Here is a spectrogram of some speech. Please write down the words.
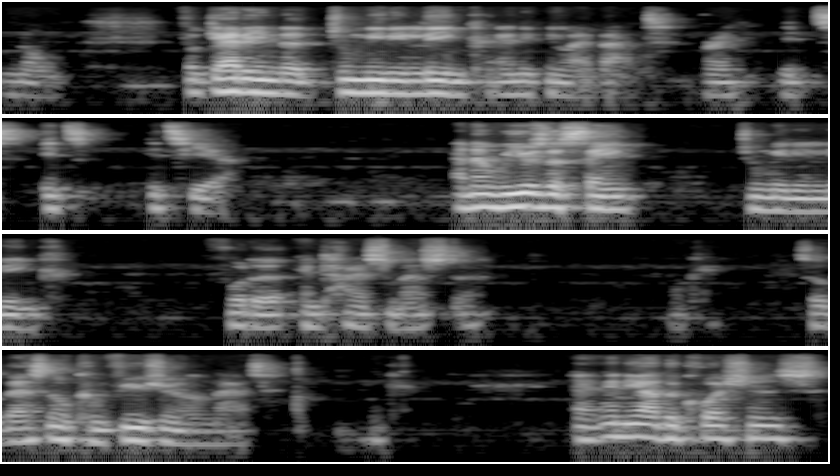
you know, forgetting the Zoom meeting link, anything like that, right? It's it's it's here. And then we use the same Zoom meeting link for the entire semester. Okay, so there's no confusion on that. Okay, and any other questions?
